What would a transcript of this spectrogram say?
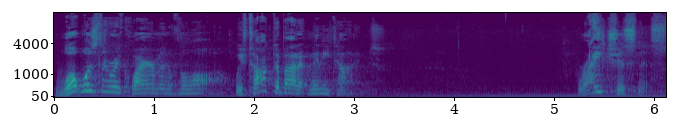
What was the requirement of the law? We've talked about it many times. Righteousness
